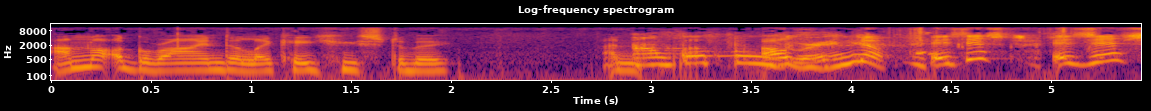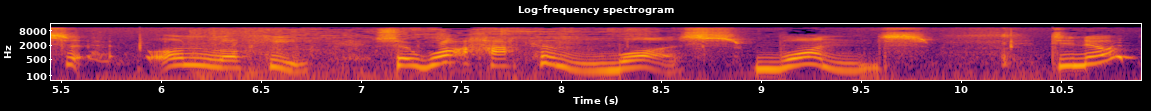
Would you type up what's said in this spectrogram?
I'm not a grinder like I used to be. And I'll go full Oh no! Is this is this unlucky? So what happened was once. Do you know at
